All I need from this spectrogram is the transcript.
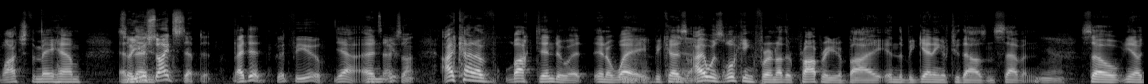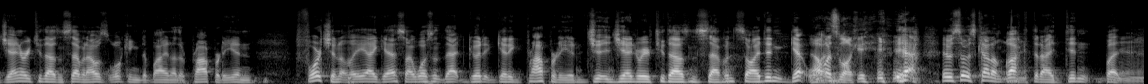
watch the mayhem. And So you sidestepped it. I did. Good for you. Yeah, That's and excellent. I kind of lucked into it in a way Yeah, because yeah. I was looking for another property to buy in the beginning of 2007. Yeah. So you know, January 2007, I was looking to buy another property, and fortunately, I guess I wasn't that good at getting property in, J- in January of 2007, so I didn't get one. That one. was lucky. yeah, it was so it's kind of luck that I didn't. But Yeah.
